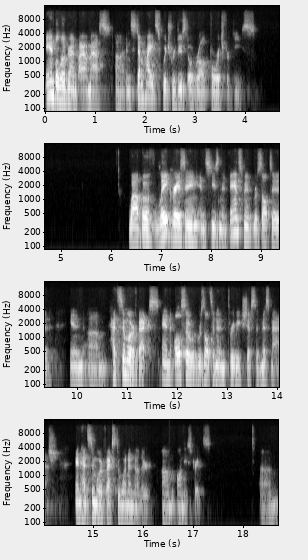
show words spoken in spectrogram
and below ground biomass uh, and stem heights, which reduced overall forage for geese. While both late grazing and season advancement resulted in, um, had similar effects and also resulted in three week shifts in mismatch and had similar effects to one another um, on these traits. Um,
